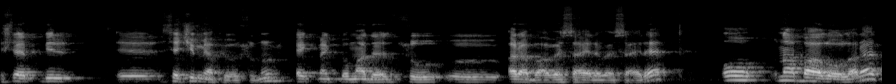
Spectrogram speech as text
işte bir e, seçim yapıyorsunuz. Ekmek, domates, su, e, araba vesaire vesaire. Ona bağlı olarak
